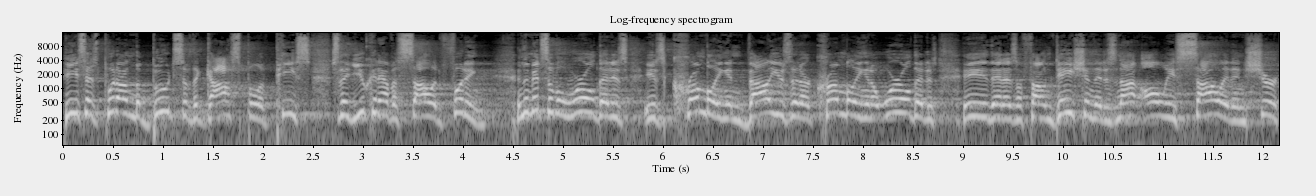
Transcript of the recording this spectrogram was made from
He says, put on the boots of the gospel of peace so that you can have a solid footing. In the midst of a world that is, is crumbling and values that are crumbling, in a world that, is, eh, that has a foundation that is not always solid and sure,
